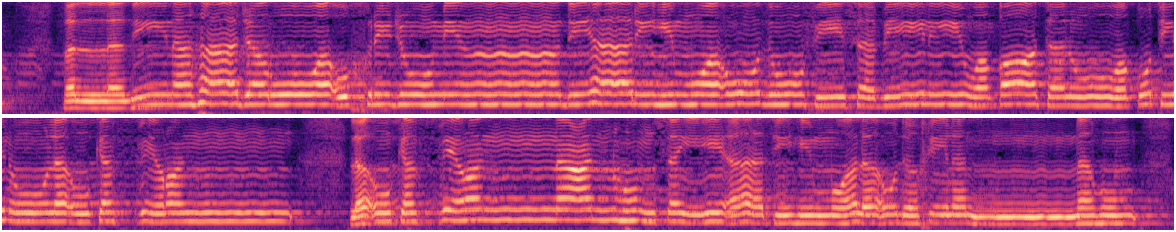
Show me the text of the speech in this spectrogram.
فالذين هاجروا واخرجوا من ديارهم واوذوا في سبيلي وقاتلوا وقتلوا لاكفرن لأكفرن عنهم سيئاتهم ولأدخلنهم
